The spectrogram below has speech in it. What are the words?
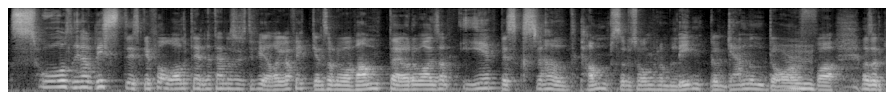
så realistisk i forhold til Nintendo 64-grafikken som du var vant til. Og det var en sånn episk sverdkamp som du så mellom Link og Ganondorf. Og, og sånn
